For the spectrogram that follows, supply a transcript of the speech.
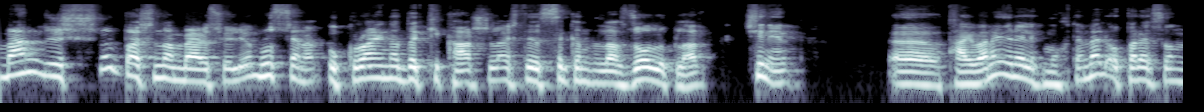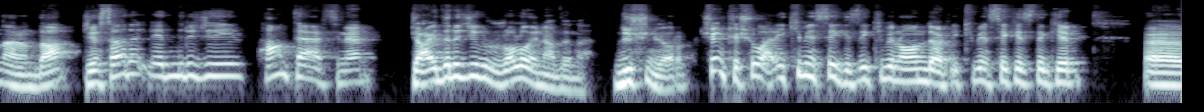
Ben şunu başından beri söylüyorum. Rusya'nın Ukrayna'daki karşılaştığı sıkıntılar, zorluklar Çin'in e, Tayvan'a yönelik muhtemel operasyonlarında cesaretlendirici değil, tam tersine caydırıcı bir rol oynadığını düşünüyorum. Çünkü şu var 2008, 2014, 2008'deki e,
